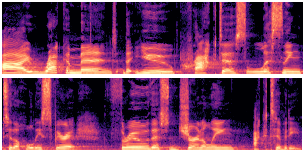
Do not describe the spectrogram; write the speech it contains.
I recommend that you practice listening to the Holy Spirit through this journaling activity.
